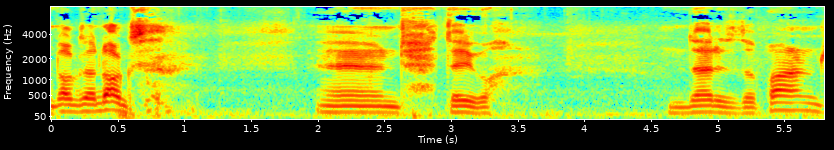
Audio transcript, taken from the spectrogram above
Dogs are dogs. And there you go. That is the pond.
